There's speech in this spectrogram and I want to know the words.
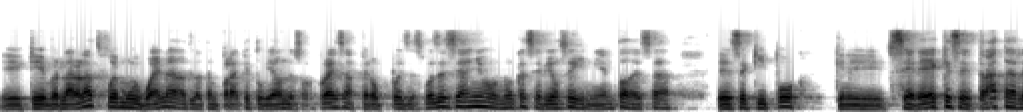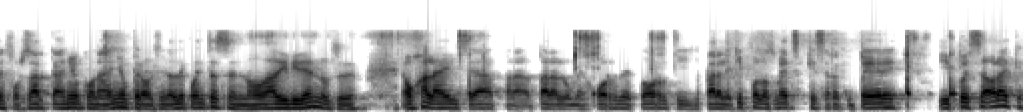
eh, que la verdad fue muy buena la temporada que tuvieron de sorpresa, pero pues después de ese año nunca se vio seguimiento de, esa, de ese equipo que se ve que se trata de reforzar año con año, pero al final de cuentas no da dividendos. Eh. Ojalá y sea para, para lo mejor de Thor y para el equipo de los Mets que se recupere. Y pues ahora que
